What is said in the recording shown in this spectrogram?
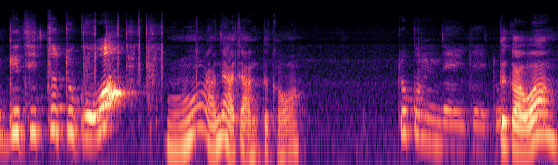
이게 진짜 뜨거워? 응, 아니 아직 안 뜨거워. 조금인데 이제 또. 뜨거워?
